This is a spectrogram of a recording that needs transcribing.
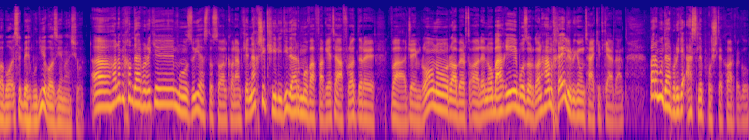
و باعث بهبودی بازی من شد. حالا می‌خوام درباره که موضوعی از تو سوال کنم که نقشی کلیدی در موفقیت افراد داره و جیم رون و رابرت آلن و بقیه بزرگان هم خیلی روی اون تاکید کردن. برامون درباره اصل پشت کار بگو.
